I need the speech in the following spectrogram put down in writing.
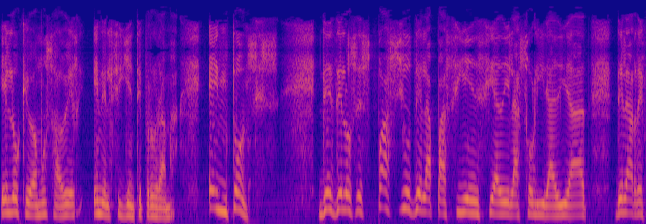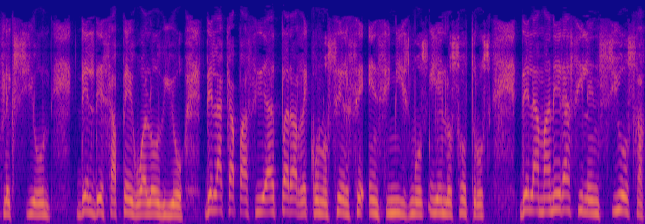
es lo que vamos a ver en el siguiente programa. Entonces, desde los espacios de la paciencia, de la solidaridad, de la reflexión, del desapego al odio, de la capacidad para reconocerse en sí mismos y en los otros, de la manera silenciosa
